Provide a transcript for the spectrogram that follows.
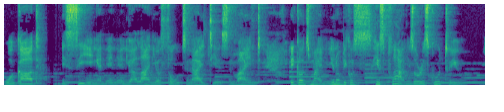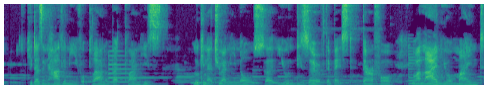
what God is seeing and, and, and you align your thoughts and ideas and mind with God's mind, you know, because His plan is always good to you. He doesn't have any evil plan or bad plan. He's looking at you and He knows uh, you deserve the best. Therefore, you align your mind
